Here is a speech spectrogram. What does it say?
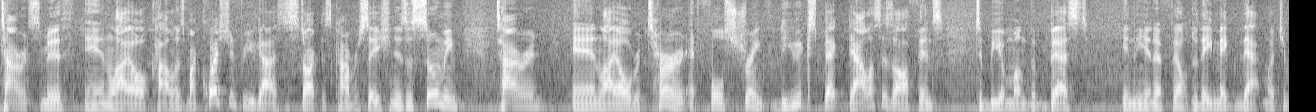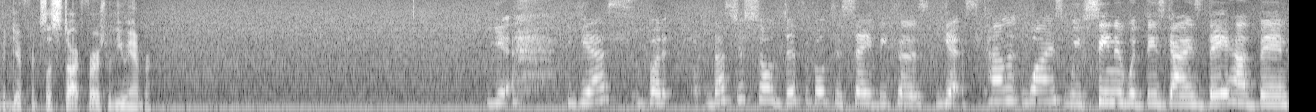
Tyron Smith and La'el Collins. My question for you guys to start this conversation is assuming Tyron and La'el return at full strength, do you expect Dallas's offense to be among the best in the NFL? Do they make that much of a difference? Let's start first with you, Amber. Yeah, yes, but that's just so difficult to say because yes, talent-wise, we've seen it with these guys. They have been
